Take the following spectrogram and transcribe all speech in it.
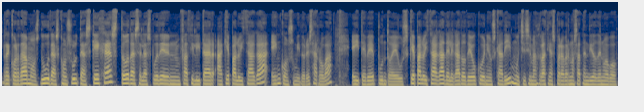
Recordamos, dudas, consultas, quejas, todas se las pueden facilitar a Kepa Loizaga en consumidores.eitv.eus. Kepa Loizaga, delegado de OCU en Euskadi, muchísimas gracias por habernos atendido de nuevo.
